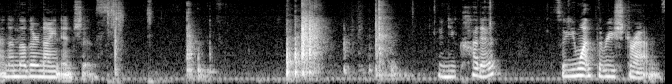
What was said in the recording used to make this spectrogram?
and another nine inches. And you cut it. So you want three strands.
